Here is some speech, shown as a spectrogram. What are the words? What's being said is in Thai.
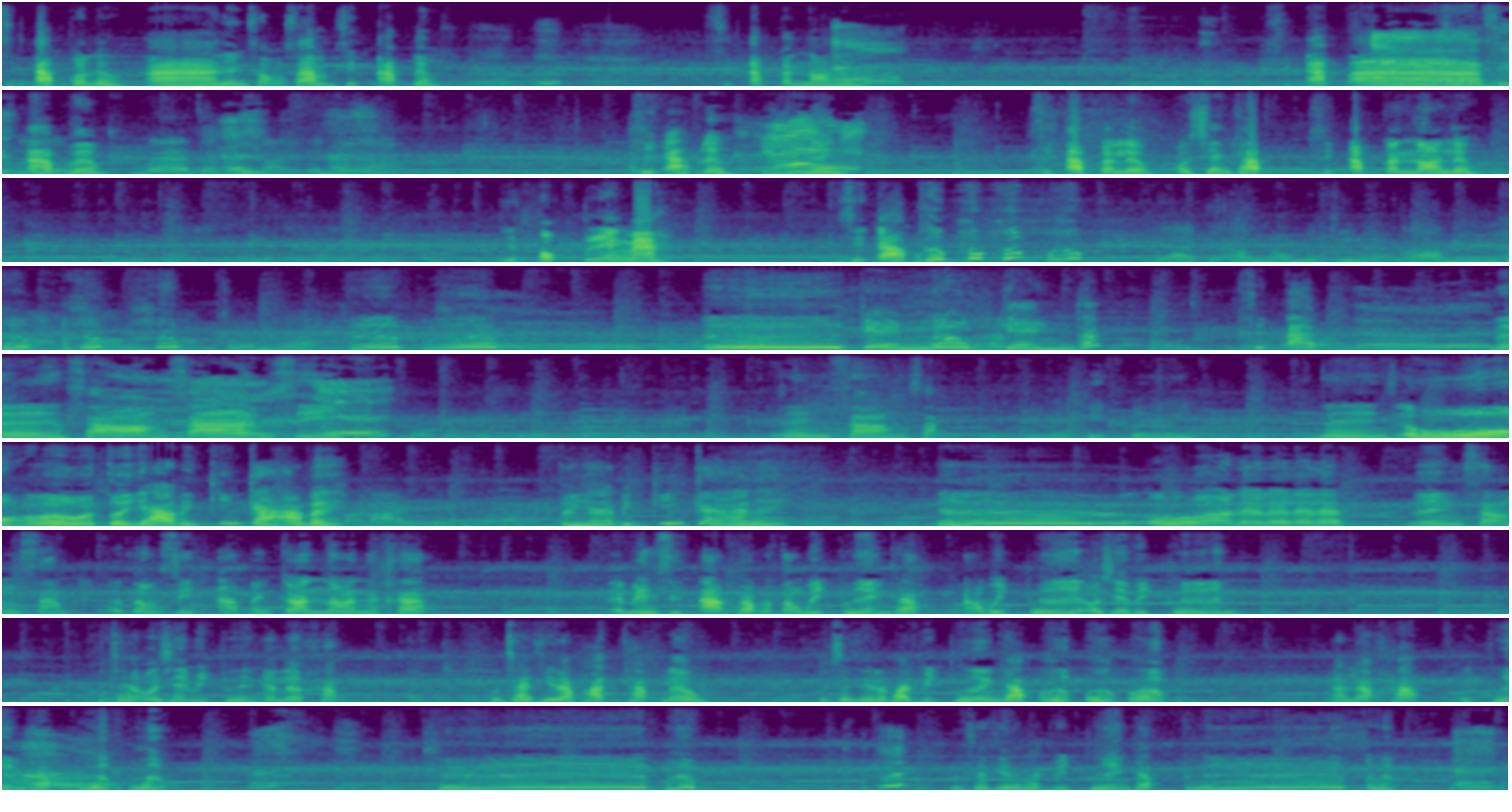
ซิทอัพก่อนเร็ว อ่าหนึ่งสองสามซิทอัพเร็ว ซิทอัพก่อนนอนเร็ว ซิทอัพ อ่า ซิทอัพเร็ว แม่จะไปไหนวะเนี่ยซิทอัพเร็ว อีกทีหนึงซิทอัพก่อนเร็ว โอเชียนครับ ซิทอัพก่อนนอนเร็ว อย่าตกเตียงนะ ซิทอัพฮึบฮึบฮึบฮึบยายไปเอานมให้กินอีกรอบนึงฮึบกว่าฮึบข้าวสามทุ่มแล้วฮึบฮึบ หนึ่งสองสามไม่ติดเลยหนึ่งโอ้โหตัวยาวเป็นกิ้งก่าไปตัวยาวเป็นกิ้งก่าเลยเออโอ้เร็วเร็วเร็วหนึ่งสองสามเราต้องซิทอัพเป็นก่อนนอนนะครับเอ้ยไม่ซิทอัพครับเราต้องวิดพื้นครับอ่าวิดพื้นโอเช่วิดพื้น คุณชายโอเช่วิดพื้นกันเลยครับ คุณชายธีรพัฒน์ครับเร็วคุณชายธีรพัฒน์วิดพื้นครับฮึบฮึบฮึบนั่นแหละครับวิดพื้นครับฮึบฮึบฮึบฮึบ คุณชายธีรพัฒน์วิดพื้นครับฮึบฮึบฮึบ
